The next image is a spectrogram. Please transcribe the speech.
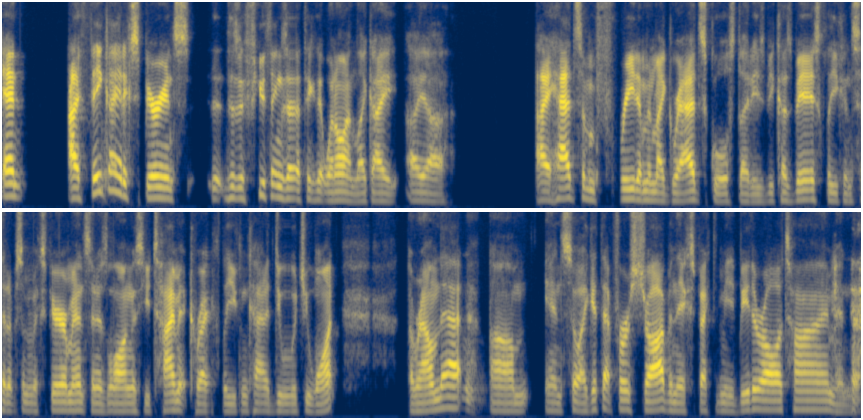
and I think I had experienced. There's a few things I think that went on. Like I, I, uh, I had some freedom in my grad school studies because basically you can set up some experiments and as long as you time it correctly, you can kind of do what you want around that. Hmm. Um, and so I get that first job and they expected me to be there all the time. And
